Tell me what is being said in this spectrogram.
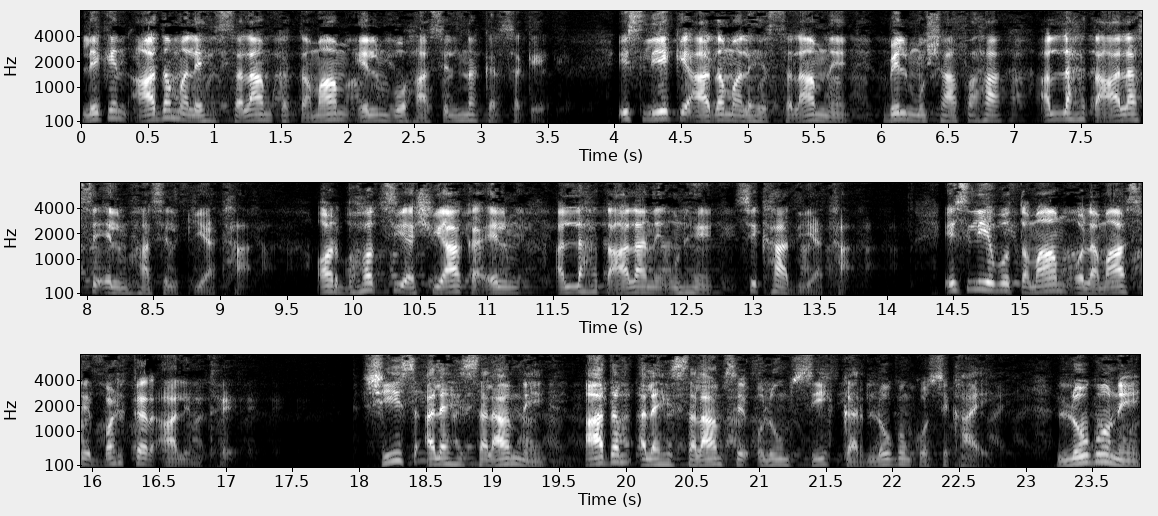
لیکن آدم علیہ السلام کا تمام علم وہ حاصل نہ کر سکے۔ اس لیے کہ آدم علیہ السلام نے بالمشافہ اللہ تعالی سے علم حاصل کیا تھا اور بہت سی اشیاء کا علم اللہ تعالی نے انہیں سکھا دیا تھا۔ اس لیے وہ تمام علماء سے بڑھ کر عالم تھے۔ شیس علیہ السلام نے آدم علیہ السلام سے علوم سیکھ کر لوگوں کو سکھائے۔ لوگوں نے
